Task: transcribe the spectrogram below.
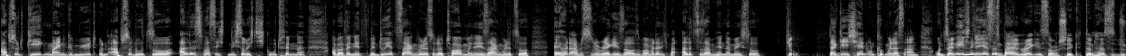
absolut gegen mein Gemüt und absolut so alles, was ich nicht so richtig gut finde. Aber wenn jetzt, wenn du jetzt sagen würdest, oder Torben, wenn ihr sagen würdet so, ey, heute Abend ist so eine Reggae-Sause, wollen wir da nicht mal alle zusammen hin? Dann bin ich so, jo. Da gehe ich hin und guck mir das an. Und so Wenn ich dir jetzt einen geilen Reggae-Song schicke, dann hörst du,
